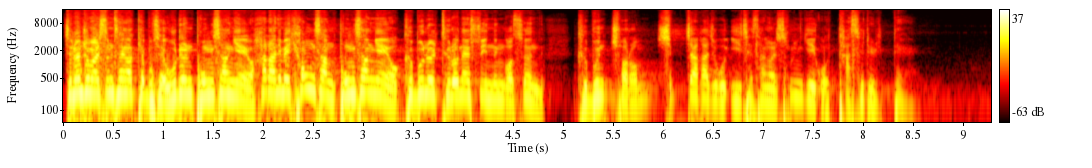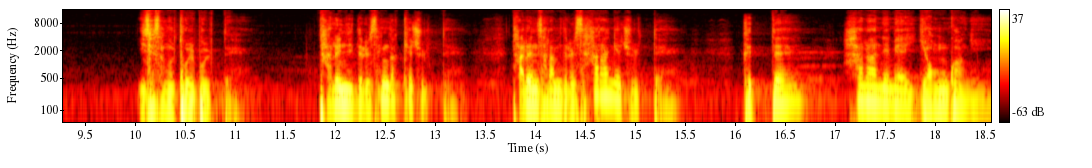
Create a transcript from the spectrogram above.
지난주 말씀 생각해 보세요. 우리는 동상이에요. 하나님의 형상, 동상이에요. 그분을 드러낼 수 있는 것은 그분처럼 십자 가 지고 이 세상을 섬기고 다스릴 때, 이 세상을 돌볼 때, 다른 이들을 생각해 줄 때, 다른 사람들을 사랑해 줄 때, 그때 하나님의 영광이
